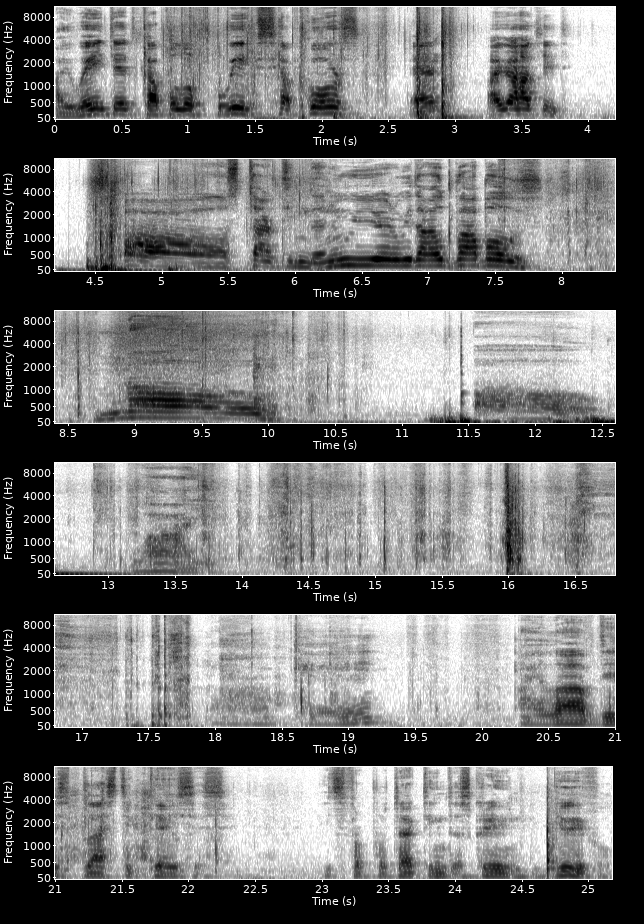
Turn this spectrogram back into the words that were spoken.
I waited a couple of weeks of course and I got it. Oh starting the new year without bubbles. No. Oh why? Okay love these plastic cases. It's for protecting the screen. Beautiful.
